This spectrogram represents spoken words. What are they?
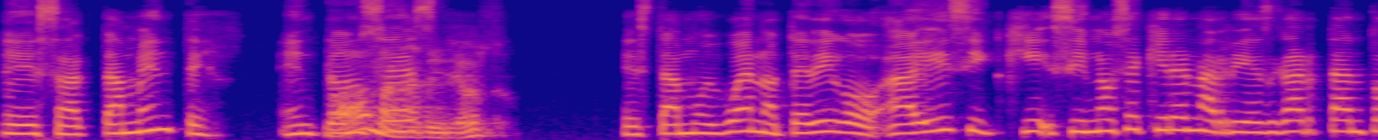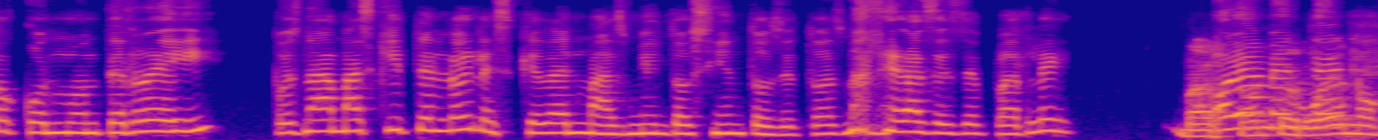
Exactamente. Entonces, está muy bueno. Te digo, ahí si, si no se quieren arriesgar tanto con Monterrey, pues nada más quítenlo y les quedan más 1200 de todas maneras ese parlay. Bastante bueno.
